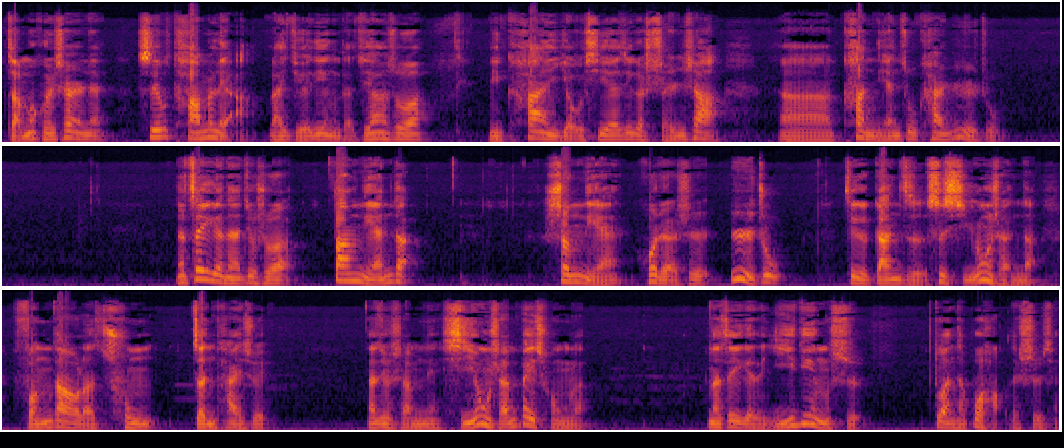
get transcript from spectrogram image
怎么回事呢？是由他们俩来决定的。就像说，你看有些这个神煞，呃，看年柱、看日柱。那这个呢，就说当年的生年或者是日柱，这个干支是喜用神的，逢到了冲真太岁，那就什么呢？喜用神被冲了，那这个呢，一定是断他不好的事情。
